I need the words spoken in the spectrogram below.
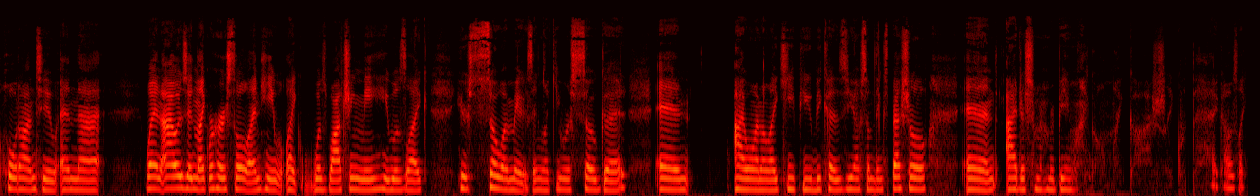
hold on to and that when I was in like rehearsal and he like was watching me, he was like, "You're so amazing! Like you were so good, and I want to like keep you because you have something special." And I just remember being like, "Oh my gosh! Like what the heck?" I was like,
